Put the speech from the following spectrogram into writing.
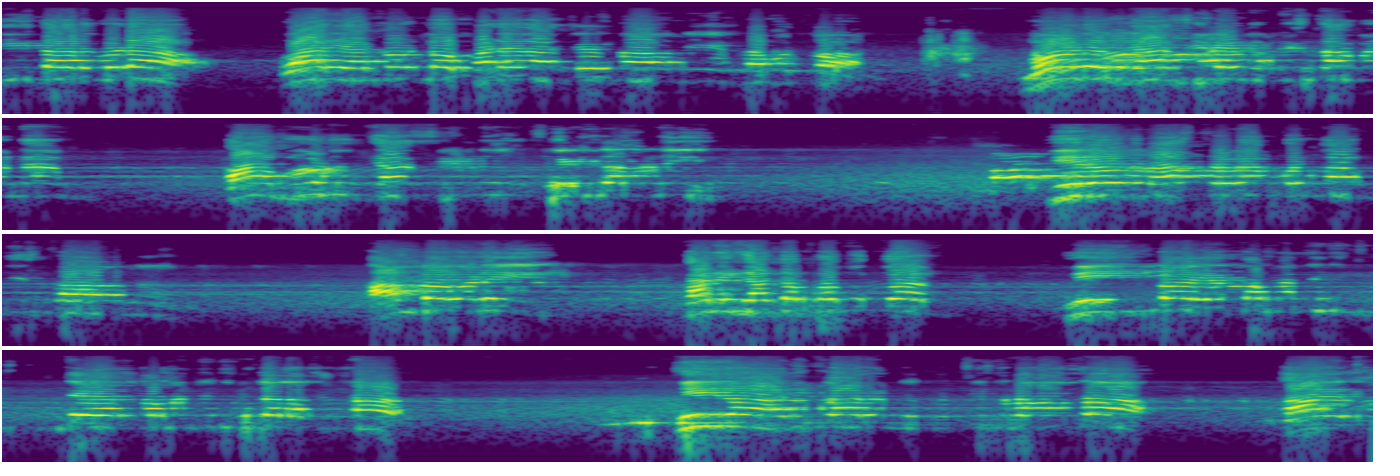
జీతాలు కూడా వారి అకౌంట్లో పడేలా చేస్తా ఉంది ప్రభుత్వం. మూడు గ్యాస్ సిలిండర్లు ఇస్తామన్నాం. ఆ మూడు గ్యాస్ సిలిండర్లని ఈ రోజు రాష్ట్ర వ్యాప్తంగా అందిస్తా ఉన్నాం. అమ్మఒడి కానీ గత ప్రభుత్వం మీ ఇంట్లో ఎంతమందిని మందికి ఎంతమందిని పిల్లలు మంది తీరా అధికారంలోకి వచ్చిన తర్వాత ఆ యొక్క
